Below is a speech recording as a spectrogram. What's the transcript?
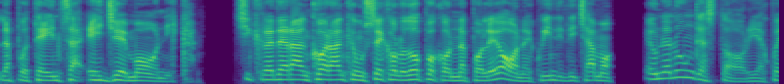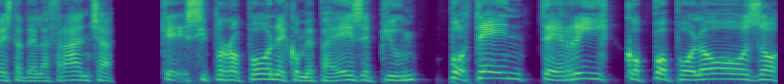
la potenza egemonica. Ci crederà ancora anche un secolo dopo con Napoleone, quindi diciamo è una lunga storia questa della Francia che si propone come paese più potente, ricco, popoloso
